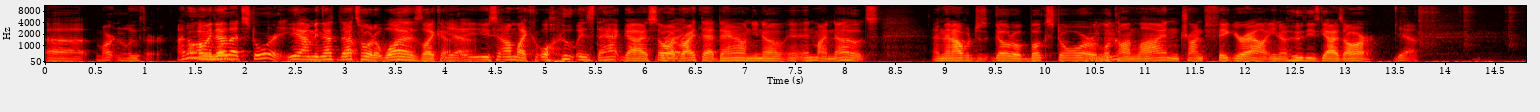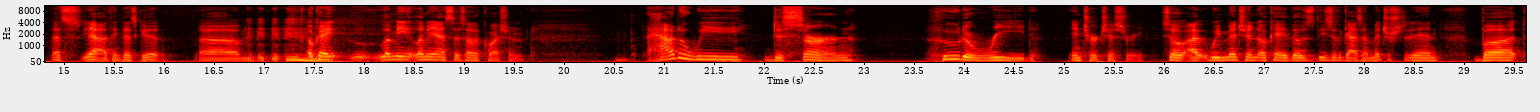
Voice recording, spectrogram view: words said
uh, Martin Luther. I don't Oh, I even mean, know that- that story. Yeah, I mean that that's what it was. Like uh, Yeah. you see, I'm like, well, who is that guy? So Right. I'd write that down, you know, in, in my notes, and then I would just go to a bookstore or look Mhm. online and try and figure out, you know, who these guys are. Yeah, that's yeah. I think that's good. Um, okay, let me let me ask this other question. How do we discern who to read in church history? So I, we mentioned okay, those these are the guys I'm interested in, but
